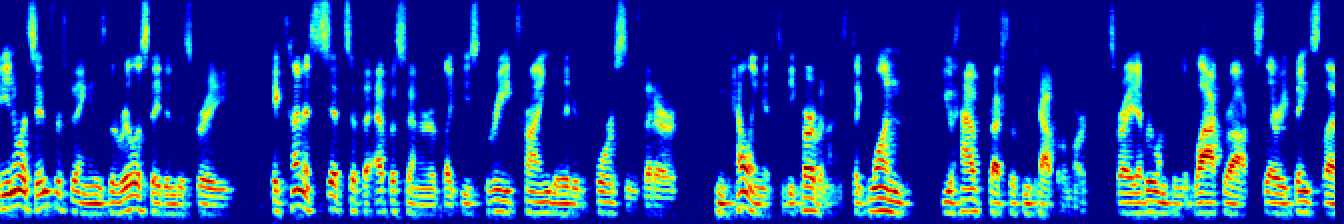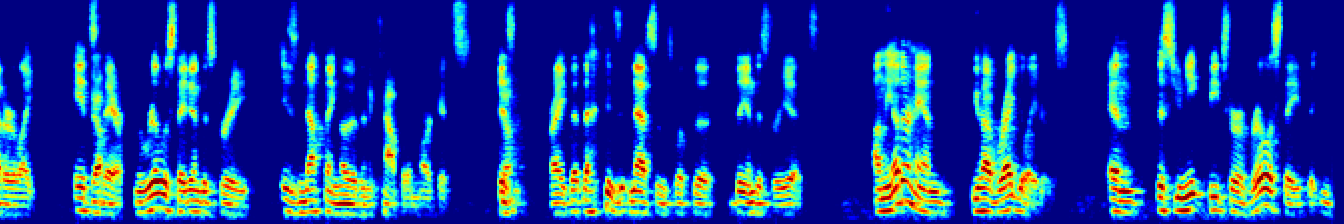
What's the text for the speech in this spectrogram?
You know what's interesting is the real estate industry it kind of sits at the epicenter of like these three triangulated forces that are compelling it to decarbonize. Like one, you have pressure from capital markets, right? Everyone from the BlackRocks, Larry Fink's letter, like it's yeah. there. The real estate industry is nothing other than a capital markets business, yeah. right? That that is in essence what the the industry is. On the other hand, you have regulators. And this unique feature of real estate that you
